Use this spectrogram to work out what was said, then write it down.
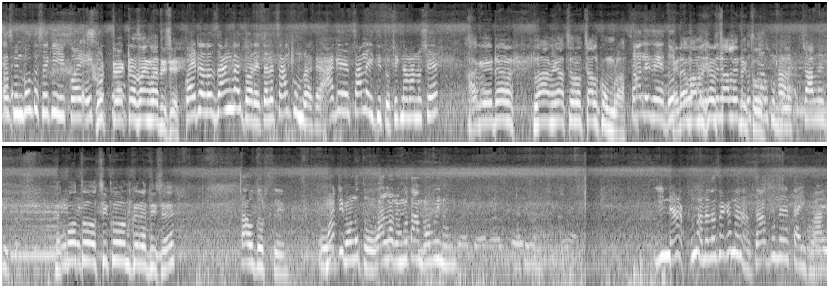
ইয়াসমিন বলতেছে কি কয় এইটা ছোট্ট একটা জাংলা দিছে। কয়টা হলো জাংলাই ধরে তাহলে চাল কুমড়া আগে চালেই দিত ঠিক না মানুষে? আগে এটা নাম ইয়া ছিল চাল কুমড়া। চালে এটা মানুষের চালে দিত। হ্যাঁ, চালে দিত। কত চিকন করে দিছে। তাও ধরছে। মাটি ভালো তো আল্লাহ রহমত আমরা বুঝনু ই না খোলা মেলা জায়গা না যা বলে তাই হয়।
